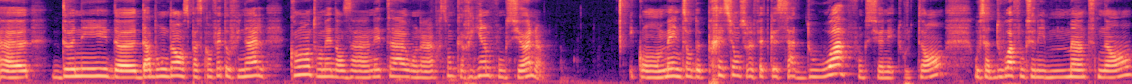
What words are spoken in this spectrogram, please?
euh, donner d'abondance. Parce qu'en fait au final quand on est dans un état où on a l'impression que rien ne fonctionne et qu'on met une sorte de pression sur le fait que ça doit fonctionner tout le temps ou ça doit fonctionner maintenant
